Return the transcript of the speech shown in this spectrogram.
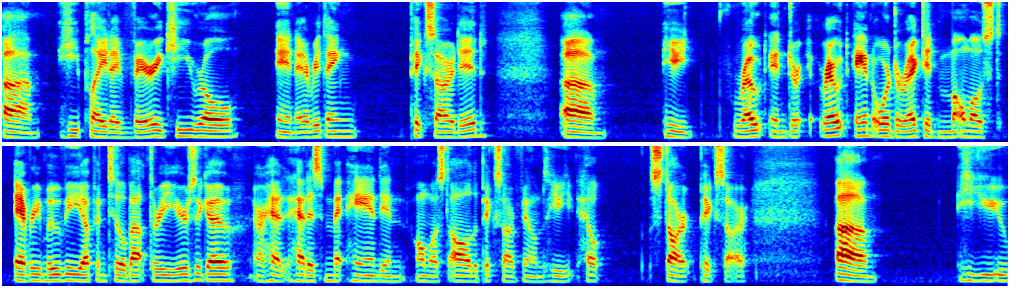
Um, he played a very key role in everything Pixar did. Um, he wrote and dir- wrote and or directed almost every movie up until about three years ago, or had had his hand in almost all the Pixar films. He helped start Pixar. Um, he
